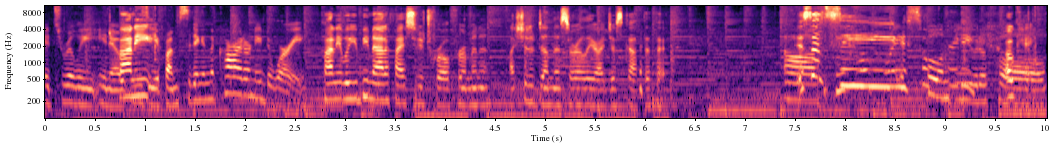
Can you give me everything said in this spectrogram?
It's really, you know, Bonnie- easy. If I'm sitting in the car, I don't need to worry. Bonnie, will you be mad if I you to twirl for a minute? I should have done this earlier. I just got the thing. Oh, Isn't see see graceful and beautiful. Okay.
